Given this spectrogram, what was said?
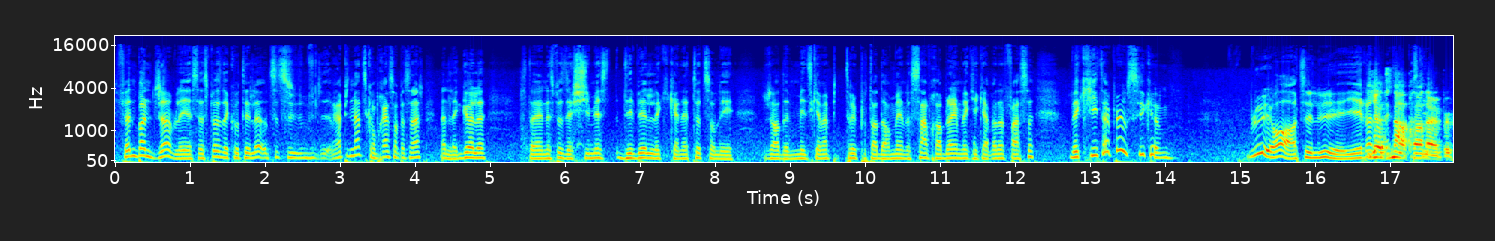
Il fait une bonne job, là. Il y a cette espèce de côté-là. Tu sais, tu- rapidement, tu comprends son personnage. Man, le gars, là, c'est un espèce de chimiste débile, là, qui connaît tout sur les genres de médicaments pis de trucs pour t'endormir, sans problème, là, qui est capable de faire ça. Mais qui est un peu aussi comme... Lui, oh, tu sais, lui, il est Il a dû en prendre un peu.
